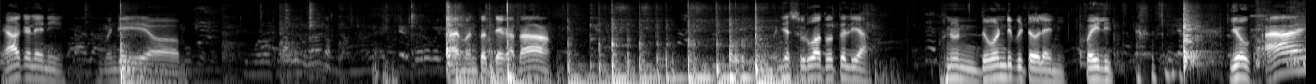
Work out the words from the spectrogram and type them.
ह्या केल्यानी. म्हणजे काय म्हणतात ते का आता म्हणजे सुरुवात होतली या म्हणून दवंडी पिटवल्यानी पहिलीच येऊ काय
